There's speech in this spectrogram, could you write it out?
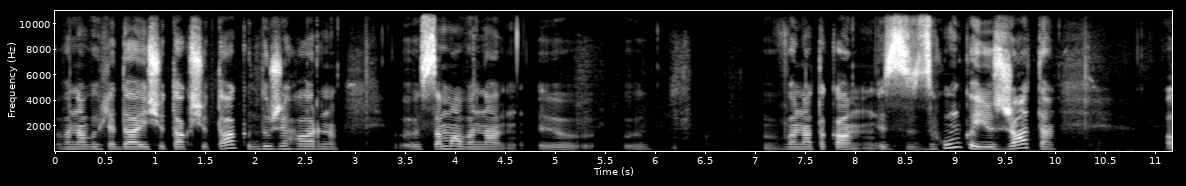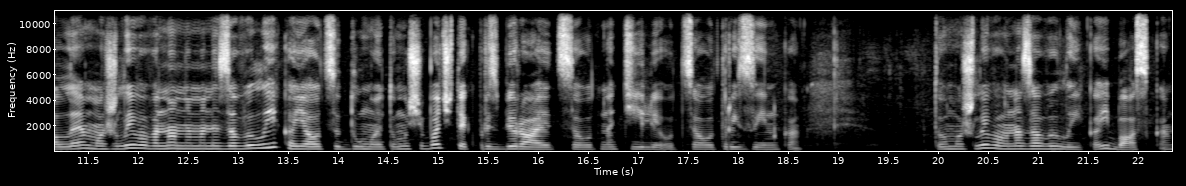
Вона виглядає що так, що так, дуже гарно. Е, Сама вона, е, вона така з, гумкою, зжата. Але, можливо, вона на мене завелика, я оце думаю, тому що бачите, як призбирається от на тілі оця от резинка. То, можливо, вона завелика. І баска.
